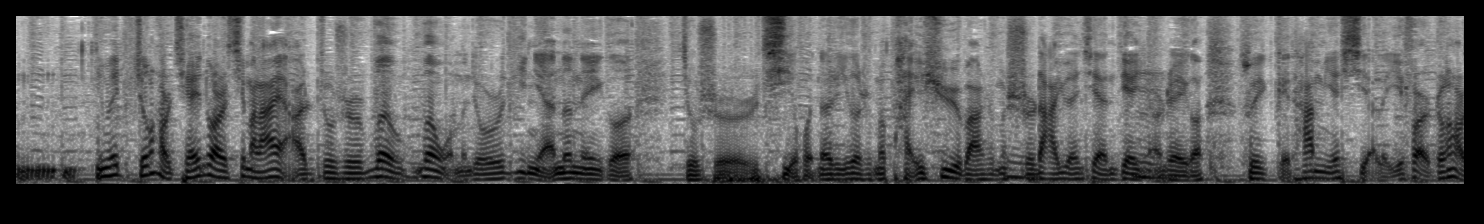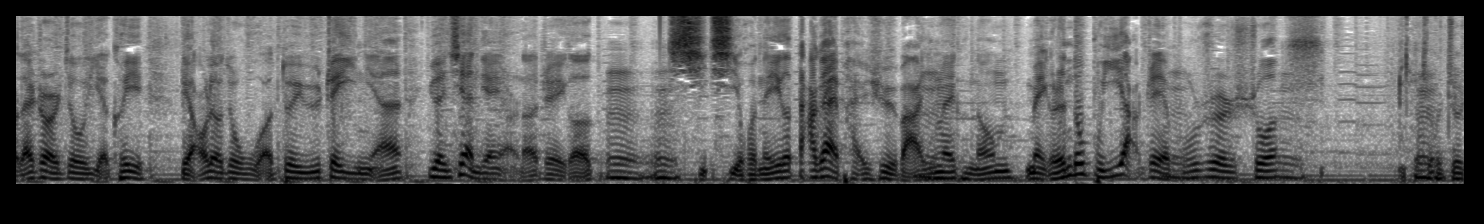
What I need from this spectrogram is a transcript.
嗯因为正好前一段喜马拉雅就是问问我们，就是一年的那个就是喜欢的一个什么排序吧，什么十大院线电影嗯这个，所以给他们也写了一份儿，正好在这儿就也可以聊聊，就我对于这一年院线电影的这个喜喜欢的一个大概排序吧，因为可能每个人都不一样，这也不是说嗯。就就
